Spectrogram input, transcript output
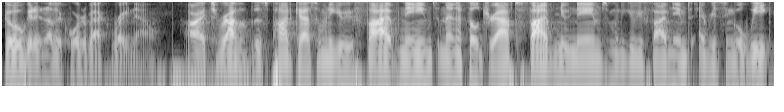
go get another quarterback right now. All right, to wrap up this podcast, I'm going to give you five names in the NFL draft, five new names. I'm going to give you five names every single week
